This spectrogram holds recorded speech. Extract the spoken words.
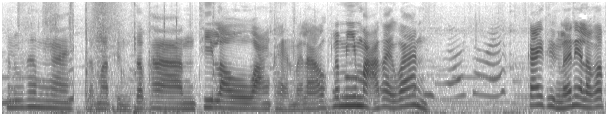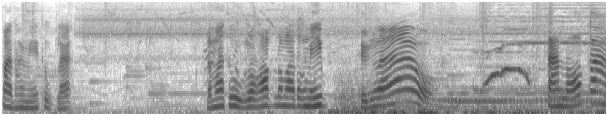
ไม่รู้ทำไงแล้วมาถึงสะพานที่เราวางแผนไว้แล้ว แล้วมีหมาใส่แว่นถึงแล้วใช่ไหมใกล้ถึงแล้วเนี่ยเราก็มาทางนี้ถูกแล้ว เรามาถูกแล้วครับ เรามาตรงนี้ถึงแล้วตาล็อกอะ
